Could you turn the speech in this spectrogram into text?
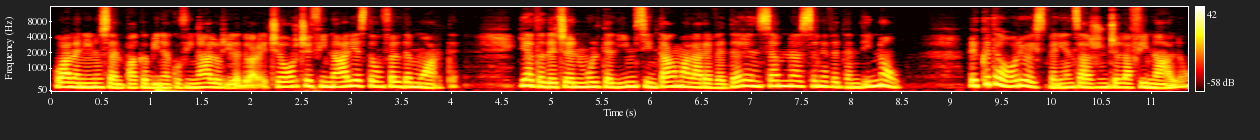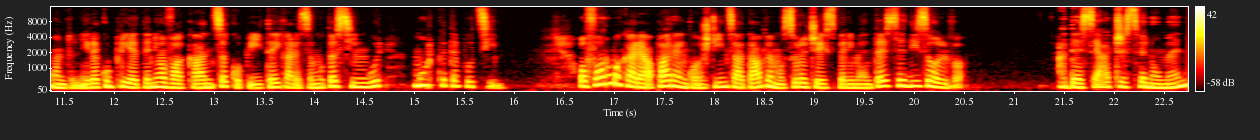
Oamenii nu se împacă bine cu finalurile, deoarece orice final este un fel de moarte. Iată de ce în multe limbi sintagma la revedere înseamnă să ne vedem din nou. De câte ori o experiență ajunge la final, o întâlnire cu prieteni, o vacanță, copiii tăi care se mută singuri, mor câte puțin. O formă care apare în conștiința ta pe măsură ce experimentezi se dizolvă. Adesea, acest fenomen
